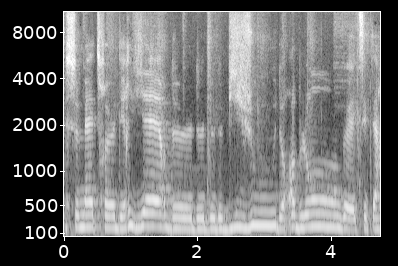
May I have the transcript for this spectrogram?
Se mettre des rivières de, de bijoux, de robes longues, etc.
